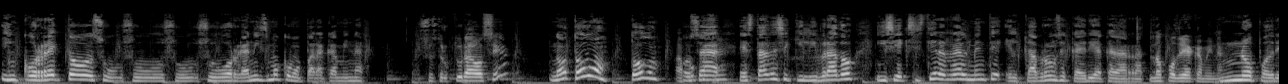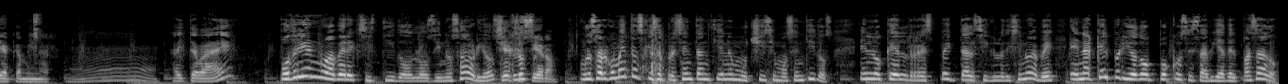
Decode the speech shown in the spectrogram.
incorrecto su, su, su, su organismo como para caminar ¿Su estructura ósea? no todo todo ¿A o sea sí? está desequilibrado y si existiera realmente el cabrón se caería cada rato No podría caminar. no podría caminar Ah. Ahí te va, ¿eh? Podrían no haber existido los dinosaurios. Sí existieron. Los, los argumentos que se presentan tienen muchísimos sentidos. En lo que respecta al siglo XIX, en aquel periodo poco se sabía del pasado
